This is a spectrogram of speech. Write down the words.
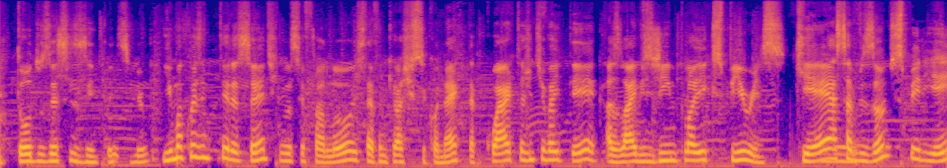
todos esses itens, viu? E uma coisa interessante que você falou, Stefan, que eu acho que se conecta, quarta a gente vai ter as lives de Employee Experience, que é essa uhum. visão de experiência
